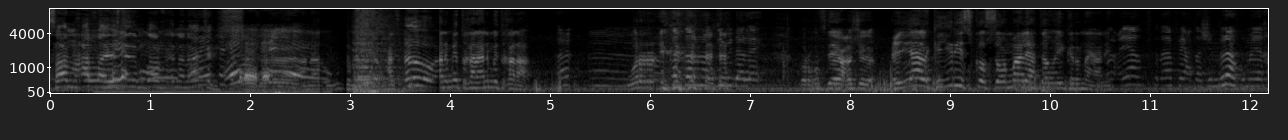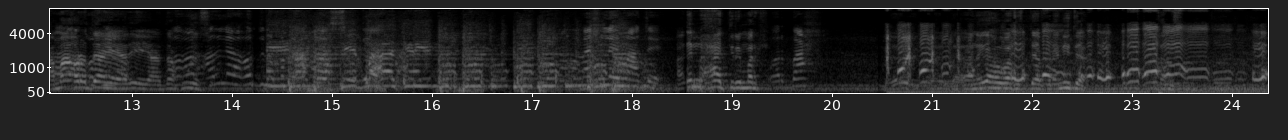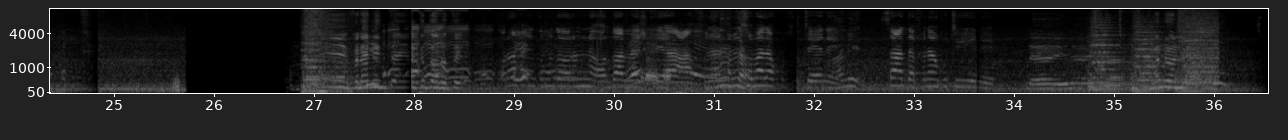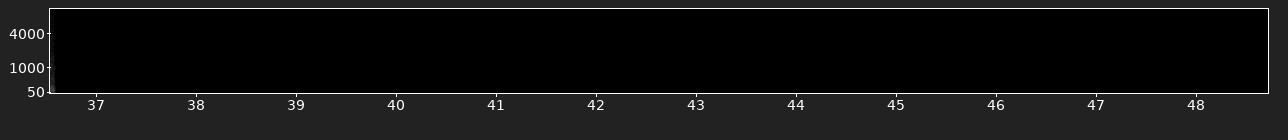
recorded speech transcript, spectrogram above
سامح الله يزيد مضاف إن أنا أتكلم أنا متقن أنا متقن war war qofta coshiga ciyaalka yariiska Soomaaliya hata way garanayaan ciyaalka dhaaf hata shimbiraha kuma yaqaan ama ordahay adiga hata kuwees siid maxaa tiri mesh lay maate adi maxaa tiri markii warbax. Anaga hawa hata fanita إيه فنانين تاني كتر راح انت مدورني ارضا ماشي يا عم. فنان من سمالك كنت تاني. يعني سعد فنان كنت لا إله إلا الله.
